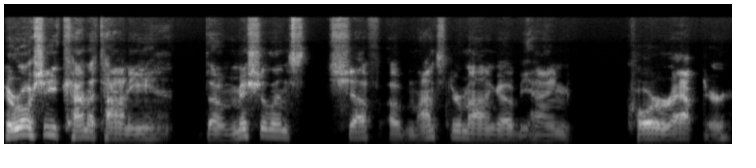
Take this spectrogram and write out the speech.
Hiroshi Kanatani the Michelin chef of monster manga behind Core Raptor,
